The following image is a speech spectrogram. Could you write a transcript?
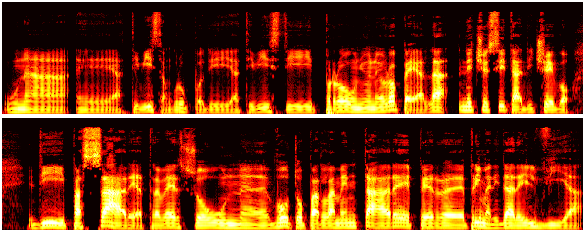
una eh, attivista, un gruppo di attivisti pro Unione Europea, la necessità, dicevo, di passare attraverso un eh, voto parlamentare per, eh, prima di dare il via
